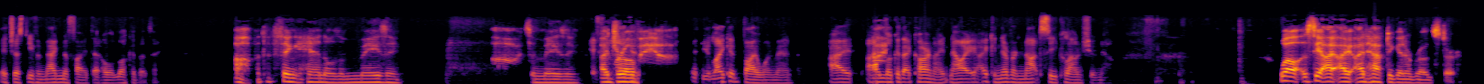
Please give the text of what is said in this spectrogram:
it just even magnified that whole look of the thing Oh, but the thing handles amazing. Oh, it's amazing. I like drove. it- if you like it buy one man i i look at that car and i now i, I can never not see clown shoe now Well, see, I, I I'd have to get a Roadster.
